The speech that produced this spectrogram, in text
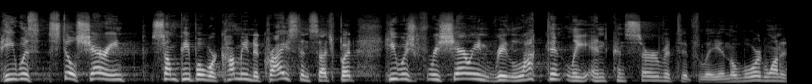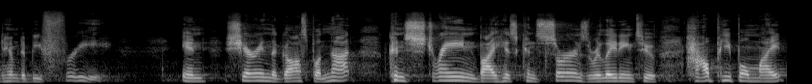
He was still sharing. Some people were coming to Christ and such, but he was sharing reluctantly and conservatively, and the Lord wanted him to be free in sharing the gospel, not constrained by his concerns relating to how people might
